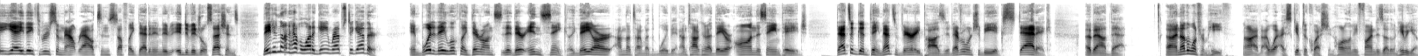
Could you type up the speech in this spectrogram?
Yeah, they threw some out routes and stuff like that in individual sessions. They did not have a lot of game reps together. And boy, do they look like they're on they're in sync. Like they are I'm not talking about the boy band. I'm talking about they are on the same page. That's a good thing. That's very positive. Everyone should be ecstatic about that. Uh, another one from Heath. I, I, I, skipped a question. Hold on, let me find his other one. Here we go.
